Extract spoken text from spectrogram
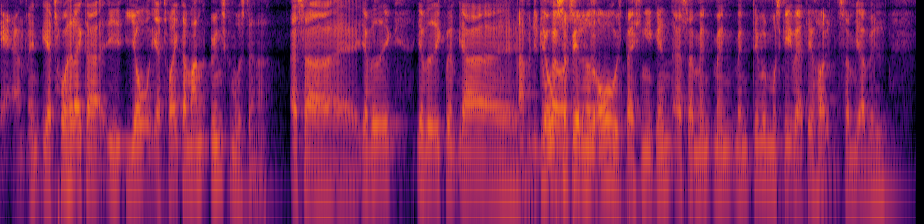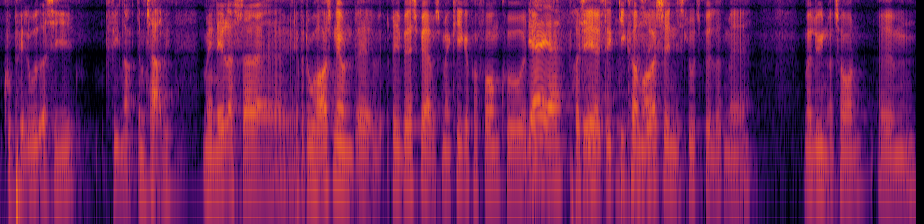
Ja, men jeg tror heller ikke, der er, i, i år, jeg tror ikke, der er mange ønskemodstandere. Altså, øh, jeg ved ikke, jeg ved ikke, hvem jeg... Øh, Nej, fordi du jo, har så også- bliver det noget Aarhus-bashing igen, altså, men, men, men det vil måske være det hold, som jeg vil kunne pille ud og sige, fint nok, dem tager vi. Men ellers så... Øh, Ja, for du har også nævnt øh, Ribe Esbjerg, hvis man kigger på formkurve. Det- Ja, ja, præcis. Det, det, de kommer Præcis. også ind i slutspillet med, med Lyn og Torden. Øhm,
